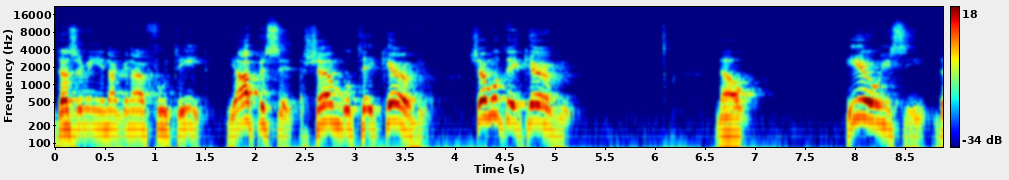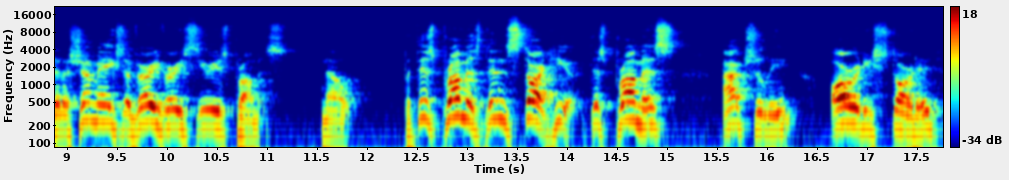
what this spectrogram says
doesn't mean you're not going to have food to eat. The opposite, Hashem will take care of you. Hashem will take care of you. Now, here we see that Hashem makes a very, very serious promise. Now, but this promise didn't start here. This promise actually already started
